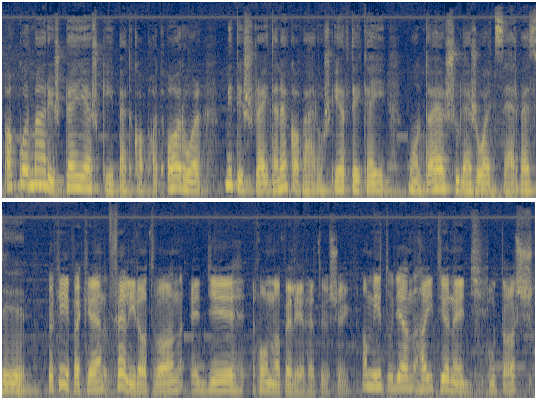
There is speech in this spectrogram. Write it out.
akkor már is teljes képet kaphat arról, mit is rejtenek a város értékei, mondta el Süle Zsolt szervező. A képeken felirat van egy honlap elérhetőség, amit ugyan, ha itt jön egy utas,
